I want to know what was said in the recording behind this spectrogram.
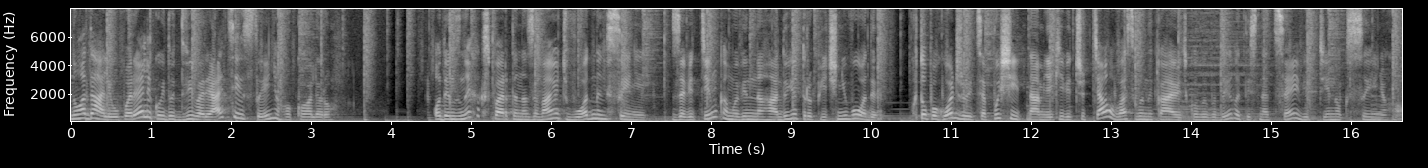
Ну а далі у переліку йдуть дві варіації синього кольору. Один з них експерти називають водний синій. За відтінками він нагадує тропічні води. Хто погоджується, пишіть нам, які відчуття у вас виникають, коли ви дивитесь на цей відтінок синього.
